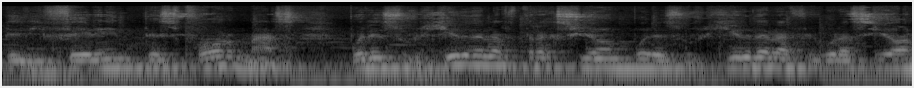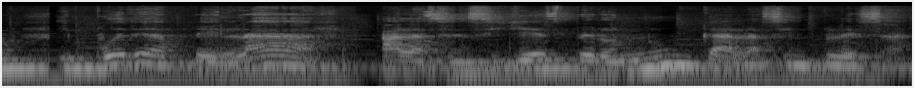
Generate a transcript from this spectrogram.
de diferentes formas. Puede surgir de la abstracción, puede surgir de la figuración y puede apelar a la sencillez, pero nunca a la simpleza.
